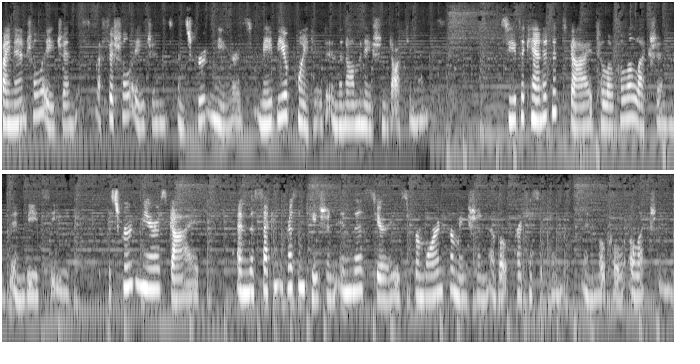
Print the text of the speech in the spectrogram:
Financial agents, official agents, and scrutineers may be appointed in the nomination documents. See the Candidate's Guide to Local Elections in BC, the Scrutineer's Guide, and the second presentation in this series for more information about participants in local elections.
